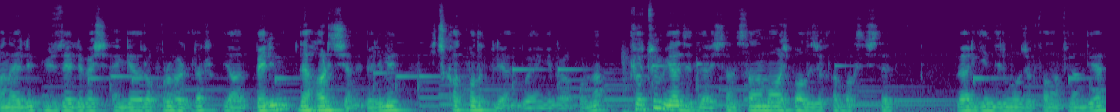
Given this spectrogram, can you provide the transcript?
Bana 50, %55 engelli raporu verdiler. Ya belim de hariç yani. Belimi hiç katmadık bile yani bu engelli raporuna. Kötü mü ya dediler işte. Hani sana maaş bağlayacaklar bak işte vergi indirimi olacak falan filan diye.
